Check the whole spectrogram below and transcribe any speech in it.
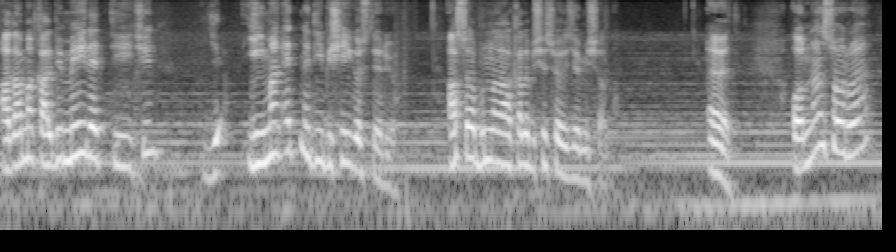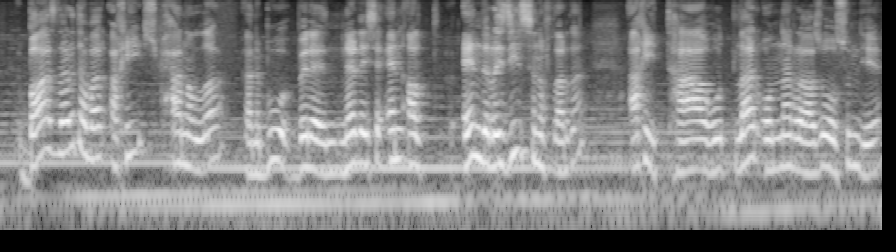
adama kalbi meyil ettiği için iman etmediği bir şeyi gösteriyor. Az sonra bununla alakalı bir şey söyleyeceğim inşallah. Evet. Ondan sonra bazıları da var ahi subhanallah yani bu böyle neredeyse en alt en rezil sınıflardan ahi tağutlar ondan razı olsun diye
